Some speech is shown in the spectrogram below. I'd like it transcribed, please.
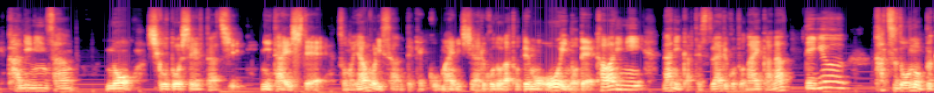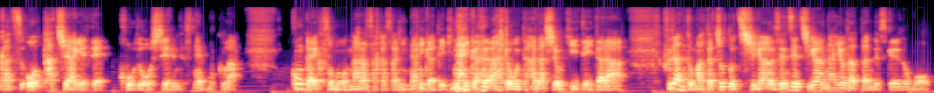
管理人さんの仕事をしている人たちに対して、そのヤモリさんって結構毎日やることがとても多いので、代わりに何か手伝えることないかなっていう活動の部活を立ち上げて行動をしているんですね、僕は。今回その奈良坂さんに何かできないかなと思って話を聞いていたら、普段とまたちょっと違う、全然違う内容だったんですけれども、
